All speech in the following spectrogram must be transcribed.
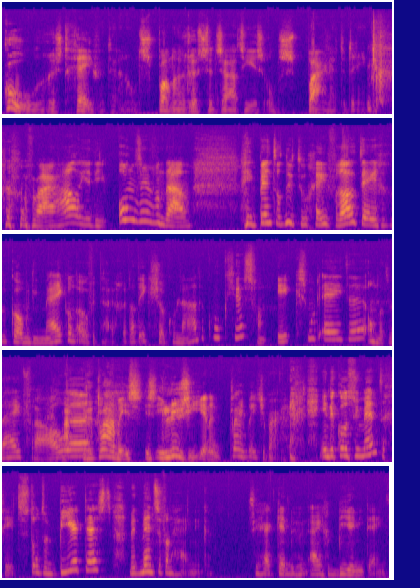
cool, rustgevend en een ontspannen rustsensatie is om spaarne te drinken. Waar haal je die onzin vandaan? Ik ben tot nu toe geen vrouw tegengekomen die mij kon overtuigen dat ik chocoladekoekjes van X moet eten, omdat wij vrouwen. Maar reclame is, is illusie en een klein beetje waarheid. In de consumentengids stond een biertest met mensen van Heineken. Ze herkenden hun eigen bier niet eens.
